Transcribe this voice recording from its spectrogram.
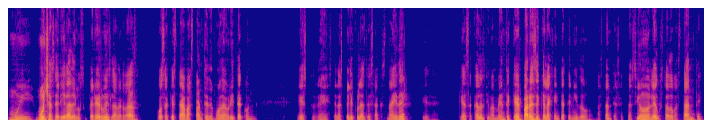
Muy, mucha seriedad en los superhéroes, la verdad, cosa que está bastante de moda ahorita con este, las películas de Zack Snyder, que, que ha sacado últimamente, que parece que la gente ha tenido bastante aceptación, le ha gustado bastante.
